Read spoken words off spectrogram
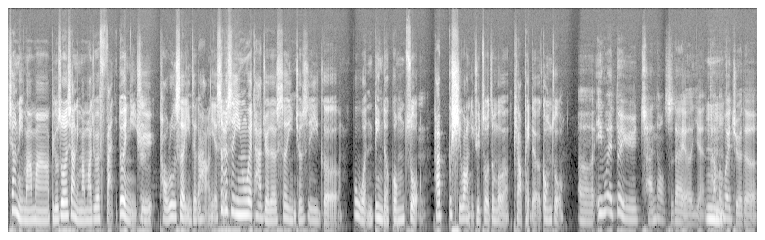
像你妈妈，比如说像你妈妈就会反对你去投入摄影这个行业，是不是因为她觉得摄影就是一个不稳定的工作？他不希望你去做这么漂配的工作。呃，因为对于传统时代而言，他们会觉得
